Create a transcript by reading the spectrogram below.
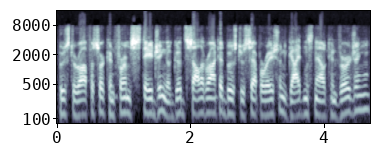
Booster officer confirms staging a good solid rocket booster separation. Guidance now converging.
